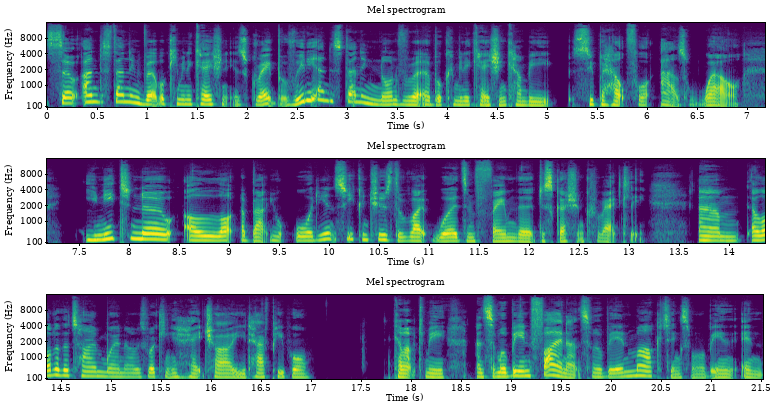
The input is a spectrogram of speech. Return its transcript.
So understanding verbal communication is great, but really understanding non-verbal communication can be super helpful as well. You need to know a lot about your audience so you can choose the right words and frame the discussion correctly. Um, a lot of the time when I was working in HR, you'd have people come up to me and some will be in finance, some will be in marketing, some will be in, in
